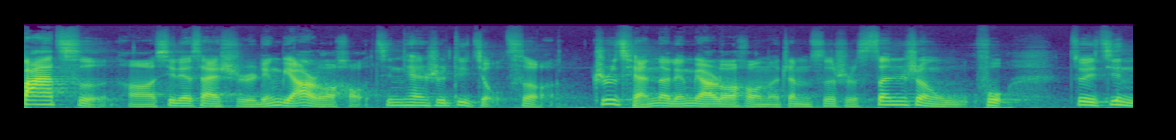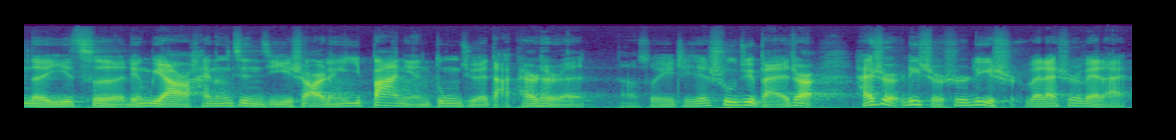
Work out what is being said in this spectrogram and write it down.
八次啊系列赛是零比二落后，今天是第九次了。之前的零比二落后呢，詹姆斯是三胜五负，最近的一次零比二还能晋级是二零一八年东决打凯尔特人。啊，所以这些数据摆在这儿，还是历史是历史，未来是未来。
